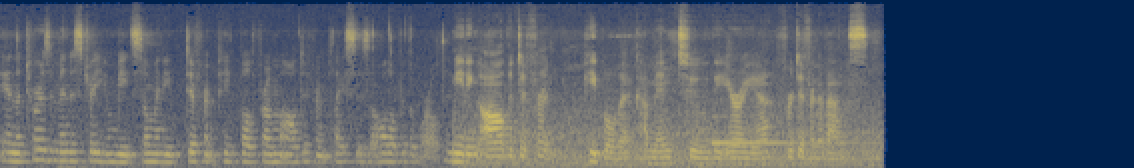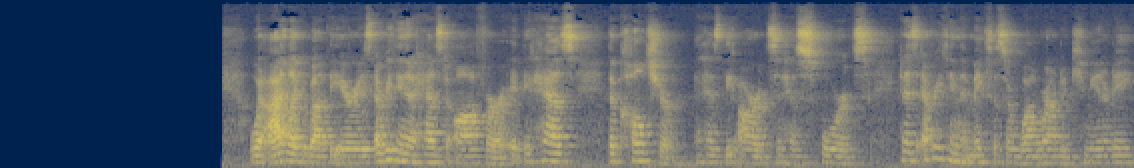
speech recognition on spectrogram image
In the tourism industry, you meet so many different people from all different places all over the world. Meeting all the different people that come into the area for different events. What I like about the area is everything that it has to offer. It, it has the culture, it has the arts, it has sports, it has everything that makes us a well-rounded community.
